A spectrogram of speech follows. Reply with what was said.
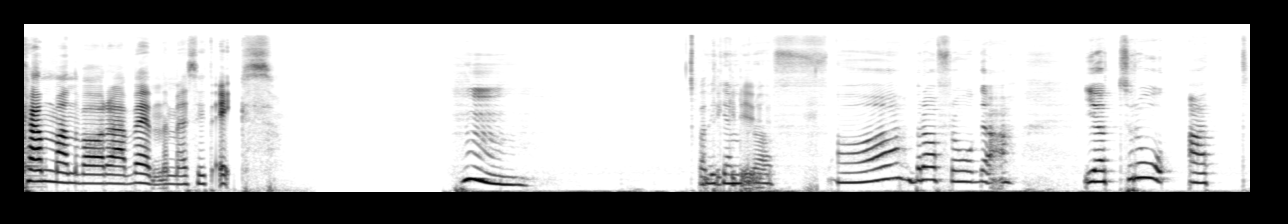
Kan man vara vän med sitt ex? Hmm. Vad Vilken tycker du? Ja, bra fråga. Jag tror att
